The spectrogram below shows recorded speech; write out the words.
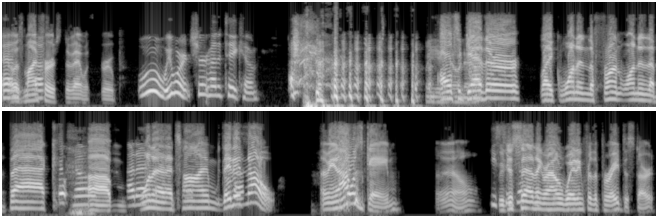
That was my uh, first event with the group. Ooh, we weren't sure how to take him. But you know All now. Like one in the front, one in the back, Oh no. um, At one at a time. They didn't know. I mean, I was game. You know, we were just standing around waiting for the parade to start.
